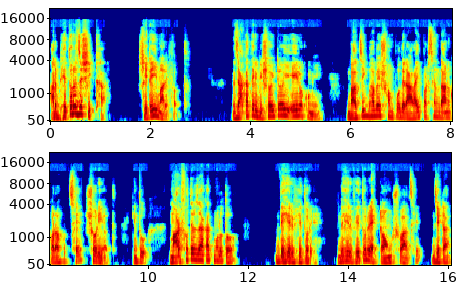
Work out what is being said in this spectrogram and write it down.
আর ভেতরে যে শিক্ষা, সেটাই মারেফত। জাকাতের বিষয়টাই এইরকমই। বাহ্যিকভাবে সম্পদের আড়াই পার্সেন্ট দান করা হচ্ছে শরীয়ত। কিন্তু মারফতের জাকাত মূলত দেহের ভেতরে। দেহের ভেতরে একটা অংশ আছে যেটা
